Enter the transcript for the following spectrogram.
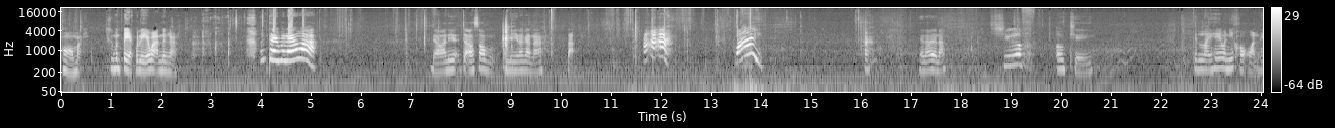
หอมอะคือมันแตกไปแล้วอะอันหนึ่งอะมันแตกไปแล้วอะ เดี๋ยวอันนี้จะเอาซ่อมอันนี้แล้วกันนะ ตัดอะอะอะว้ายอะเดี๋ยวนะเดี๋ยวนะชืบโอเค เป็นไรให้วันนี้คออ่อนแฮ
